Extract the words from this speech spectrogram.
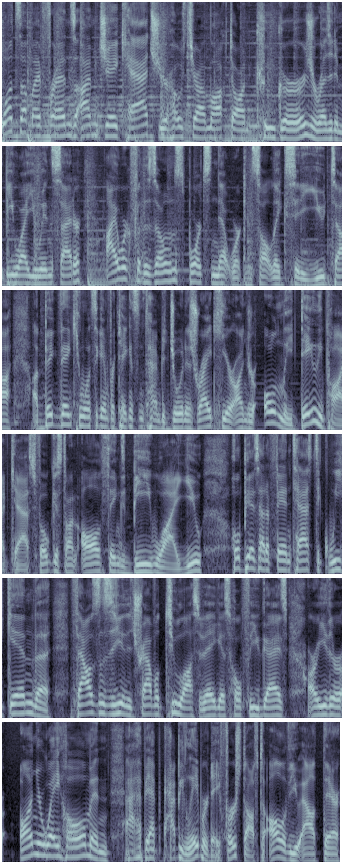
What's up, my friends? I'm Jake Hatch, your host here on Locked On Cougars, your resident BYU insider. I work for the Zone Sports Network in Salt Lake City, Utah. A big thank you once again for taking some time to join us right here on your only daily podcast focused on all things BYU. Hope you guys had a fantastic weekend. The thousands of you that traveled to Las Vegas, hopefully you guys are either on your way home and happy, happy Labor Day, first off, to all of you out there.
